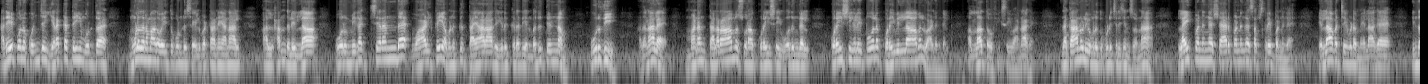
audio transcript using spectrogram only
அதே போல் கொஞ்சம் இரக்கத்தையும் ஒருத்த மூலதனமாக வைத்துக்கொண்டு செயல்பட்டானே ஆனால் அல்ஹம்துலில்லா ஒரு மிகச்சிறந்த வாழ்க்கை அவனுக்கு தயாராக இருக்கிறது என்பது திண்ணம். உறுதி. அதனால் மனம் தளராமல் சுறா குறைஷை ஓதுங்கள். குறைஷிகளைப் போல குறைவில்லாமல் வாழுங்கள். அல்லாஹ் தௌஃபீக் செய்வானாக. இந்த காணொளி உங்களுக்கு பிடிச்சிருச்சுன்னு சொன்னால் லைக் பண்ணுங்கள் ஷேர் பண்ணுங்கள் சப்ஸ்கிரைப் பண்ணுங்கள் எல்லாவற்றை விட மேலாக இந்த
